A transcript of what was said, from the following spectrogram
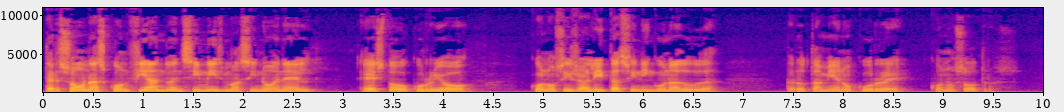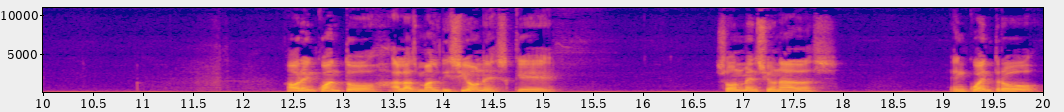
personas confiando en sí mismas y no en Él. Esto ocurrió con los israelitas sin ninguna duda, pero también ocurre con nosotros. Ahora en cuanto a las maldiciones que son mencionadas, encuentro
